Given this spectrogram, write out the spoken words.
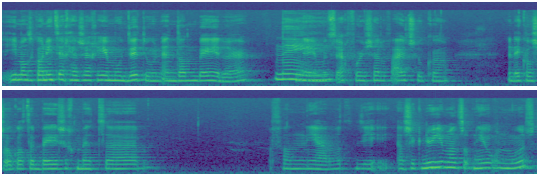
iemand kan niet tegen jou zeggen, je moet dit doen en dan ben je er. Nee. Nee, je moet het echt voor jezelf uitzoeken. En ik was ook altijd bezig met, eh, van ja, wat die, als ik nu iemand opnieuw ontmoet,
